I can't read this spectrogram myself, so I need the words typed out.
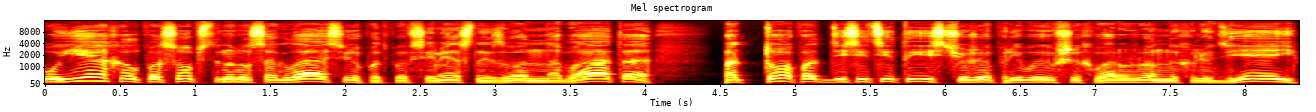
уехал по собственному согласию под повсеместный звон Набата, под топот десяти тысяч уже прибывших вооруженных людей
